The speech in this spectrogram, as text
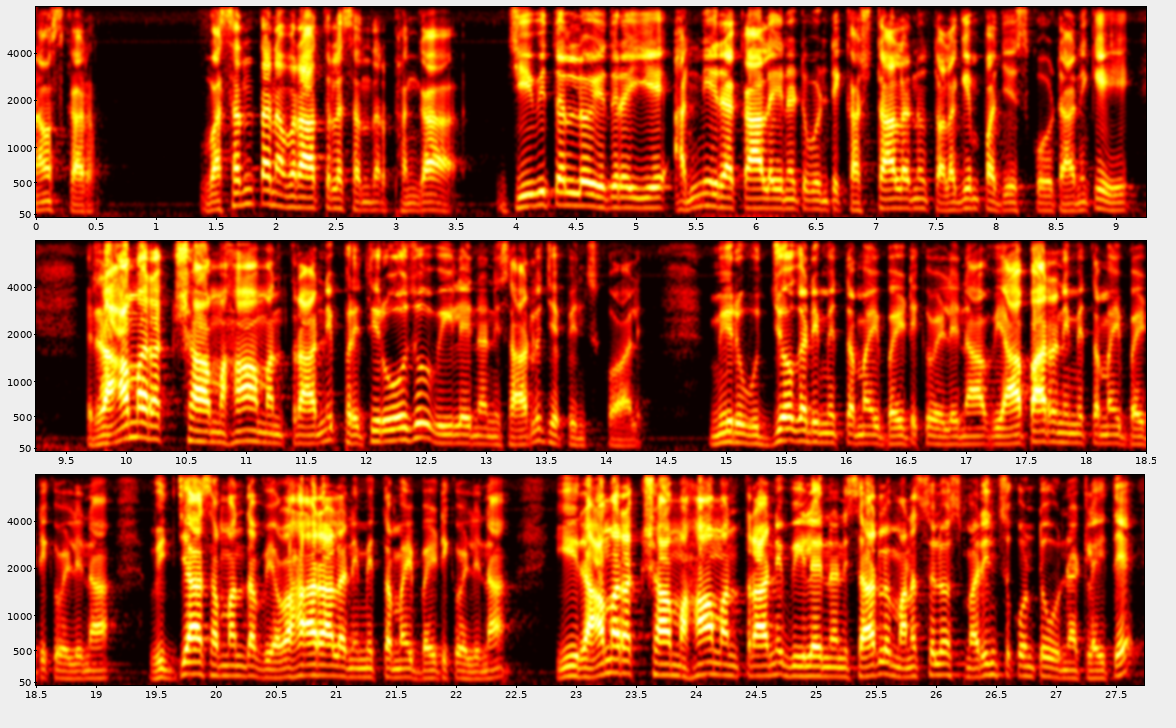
నమస్కారం. వసంత నవరాత్రుల సందర్భంగా జీవితంలో ఎదురయ్యే అన్ని రకాలైనటువంటి కష్టాలను తొలగింపజేసుకోవటానికి రామరక్ష మహామంత్రాన్ని ప్రతిరోజు వీలైనన్ని సార్లు జపించుకోవాలి. మీరు ఉద్యోగ నిమిత్తమై బయటికి వెళ్ళినా వ్యాపార నిమిత్తమై బయటికి వెళ్ళినా విద్యా సంబంధ వ్యవహారాల నిమిత్తమై బయటికి వెళ్ళినా ఈ రామరక్ష మహామంత్రాన్ని వీలైనన్ని సార్లు మనసులో స్మరించుకుంటూ ఉన్నట్లయితే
